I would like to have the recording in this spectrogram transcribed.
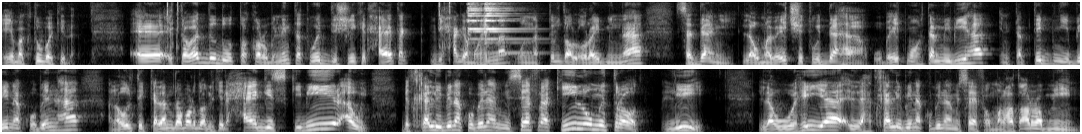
هي مكتوبة كده. التودد والتقرب إن أنت تود شريكة حياتك دي حاجة مهمة وإنك تفضل قريب منها. صدقني لو ما بقتش تودها وبقيت مهتم بيها أنت بتبني بينك وبينها. أنا قلت الكلام ده برضه قبل كده حاجز كبير قوي بتخلي بينك وبينها مسافة كيلومترات. ليه؟ لو هي اللي هتخلي بينك وبينها مسافة امال هتقرب مين؟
